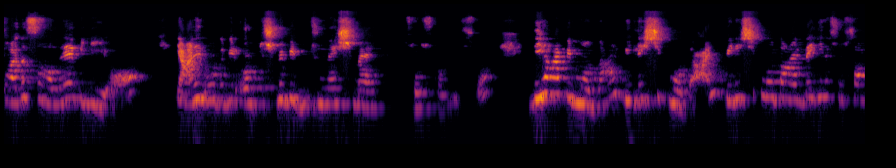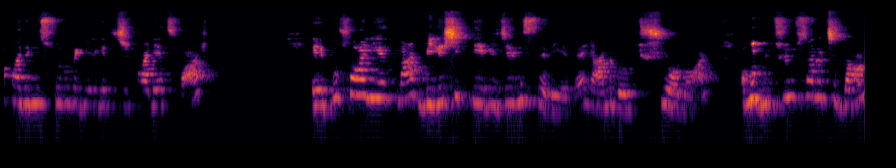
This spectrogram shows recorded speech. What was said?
fayda sağlayabiliyor. Yani orada bir örtüşme, bir bütünleşme söz konusu. Diğer bir model, bileşik model. Bileşik modelde yine sosyal fayda misyonu ve geri getirici faaliyet var. E, bu faaliyetler bileşik diyebileceğimiz seviyede, yani örtüşüyorlar. Ama bütünsel açıdan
